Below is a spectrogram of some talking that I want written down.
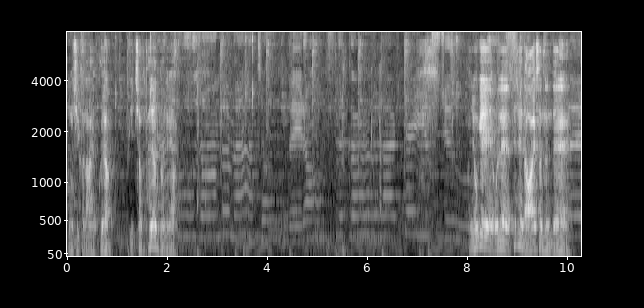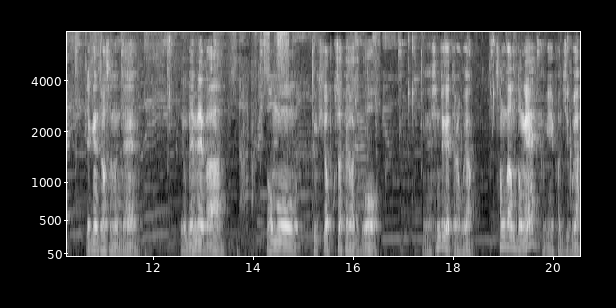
공시가 나와 있고요. 2008년도네요. 요게 원래 펜션에 나와 있었는데 얘기는 들었었는데 이 매매가 너무 등기가 복잡해가지고 예, 힘들겠더라고요. 성감동에 여기 번지고요.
